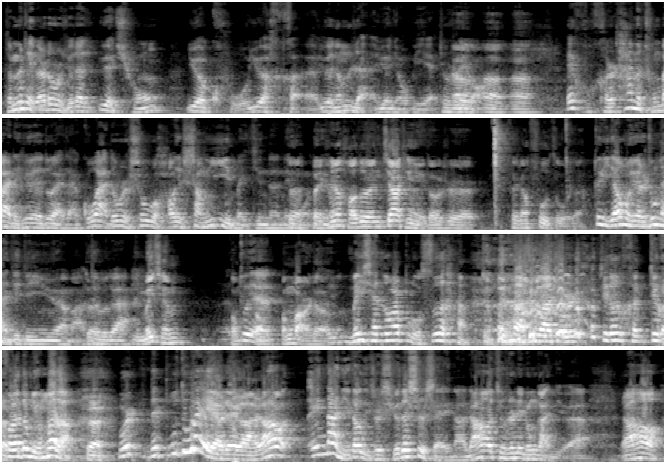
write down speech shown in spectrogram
咱们这边都是觉得越穷越苦越狠越能忍越牛逼，就是这种。嗯嗯哎，可是他们崇拜这些乐队，在国外都是收入好几上亿美金的嗯，那种。，对本身好多人家庭也都是非常富足的，对摇滚乐是中产阶级音乐嘛，对不对？你没钱，甭对甭甭玩这个。没钱都玩布鲁斯，对吧？就是这都很，这个后来都明白了。对，我说那不对呀、这个。然后，哎，那你到底是学的是谁呢？然后就是那种感觉。然后，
